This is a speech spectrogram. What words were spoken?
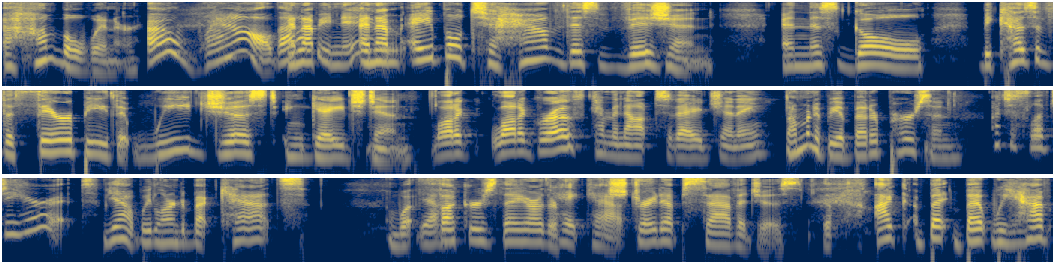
a humble winner. Oh wow, that and would I'm, be new. And I'm able to have this vision and this goal because of the therapy that we just engaged in. a lot of lot of growth coming out today, Jenny. I'm going to be a better person. I just love to hear it. Yeah, we learned about cats and what Yeah. fuckers they are. They're Hate cats. straight up savages. Yep. I but but we have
